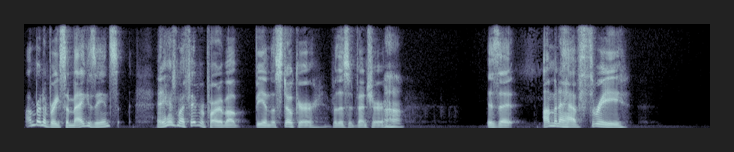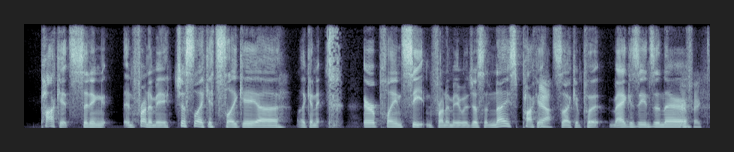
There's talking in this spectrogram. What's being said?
I'm going to bring some magazines. And here's my favorite part about being the stoker for this adventure Uh-huh. is that I'm going to have three pockets sitting in front of me, just like it's like a uh, like an airplane seat in front of me with just a nice pocket, Yeah. so I can put magazines in there Perfect.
